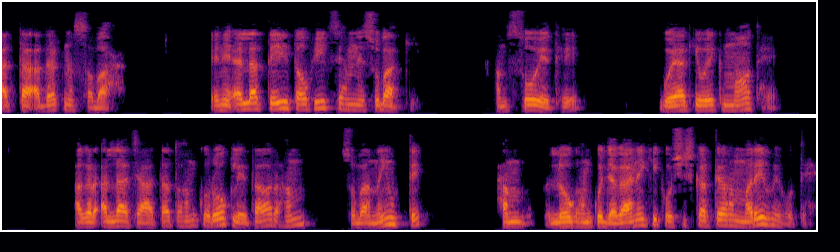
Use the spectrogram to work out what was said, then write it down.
حتى ادركنا الصباح۔ یعنی اللہ تیری توفیق سے ہم نے صبح کی۔ ہم سوئے تھے، گویا کہ وہ ایک موت ہے۔ اگر اللہ چاہتا تو ہم کو روک لیتا اور ہم صبح نہیں اٹھتے۔ ہم لوگ ہم کو جگانے کی کوشش کرتے اور ہم مرے ہوئے ہوتے ہیں۔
